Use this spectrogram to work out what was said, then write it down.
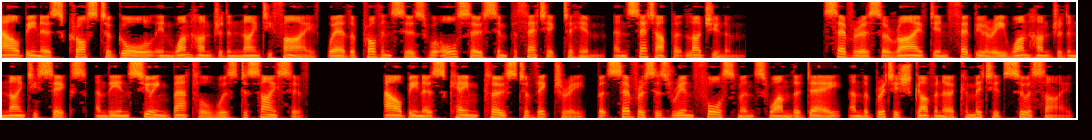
Albinus crossed to Gaul in 195, where the provinces were also sympathetic to him, and set up at Lugudunum. Severus arrived in February 196, and the ensuing battle was decisive. Albinus came close to victory, but Severus's reinforcements won the day, and the British governor committed suicide.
